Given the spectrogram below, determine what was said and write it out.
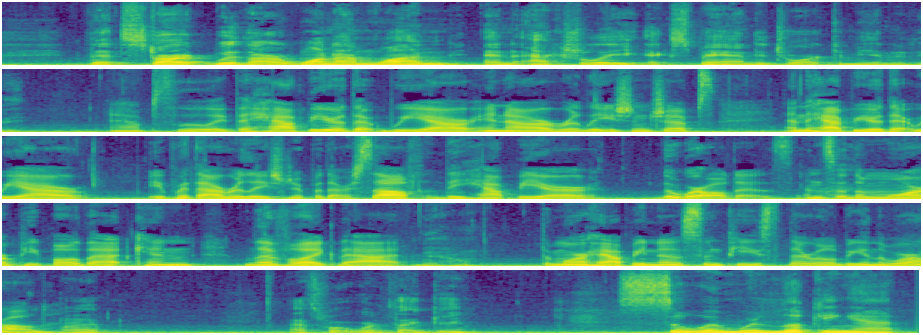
that start with our one on one and actually expand into our community. Absolutely. The happier that we are in our relationships and the happier that we are with our relationship with ourselves, the happier the world is. And right. so the more people that can live like that, yeah. the more happiness and peace there will be in the world. Right. That's what we're thinking. So when we're looking at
